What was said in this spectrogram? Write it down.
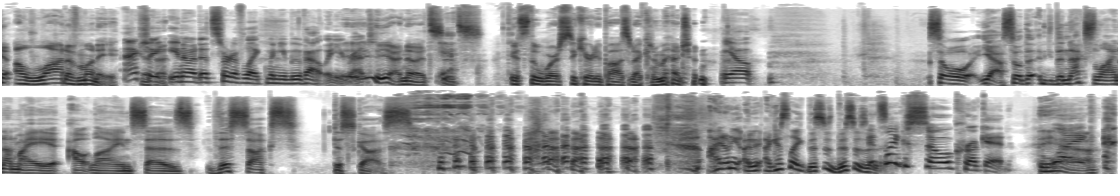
Yeah, a lot of money. Actually, Yeah. you know what? It's sort of like when you move out when you rent. Yeah, no, it's it's it's the worst security deposit I can imagine. Yep. so yeah, so the the next line on my outline says, "This sucks. Discuss." I don't. Even, I guess like this is this is a, It's like so crooked. Yeah. Like,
